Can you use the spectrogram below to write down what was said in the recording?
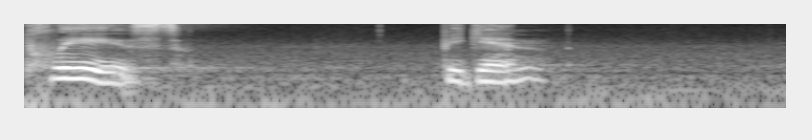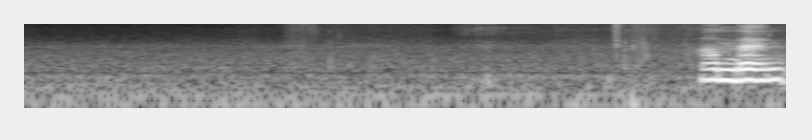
please begin. Amen.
